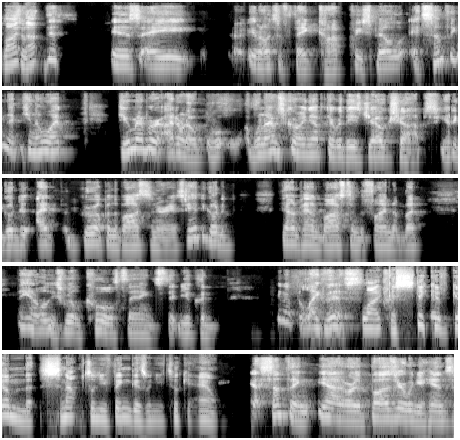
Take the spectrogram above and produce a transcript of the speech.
Like so that. This is a you know it's a fake coffee spill. It's something that you know what. Do you remember? I don't know. When I was growing up, there were these joke shops. You had to go to. I grew up in the Boston area, so you had to go to downtown Boston to find them. But they had all these real cool things that you could, you know, like this. Like a stick of gum that snapped on your fingers when you took it out. Yeah, something. Yeah, or the buzzer when you hands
